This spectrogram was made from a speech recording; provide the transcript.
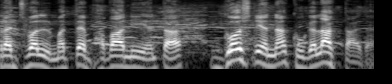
ಪ್ರಜ್ವಲ್ ಮತ್ತೆ ಭವಾನಿ ಅಂತ ಘೋಷಣೆಯನ್ನ ಕೂಗಲಾಗ್ತಾ ಇದೆ.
